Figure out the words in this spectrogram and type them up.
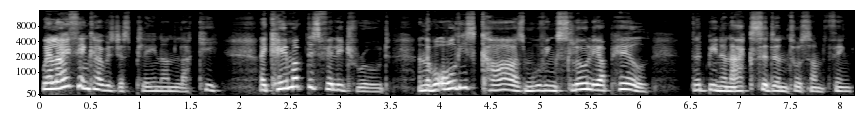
Well, I think I was just plain unlucky. I came up this village road, and there were all these cars moving slowly uphill. There'd been an accident or something.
